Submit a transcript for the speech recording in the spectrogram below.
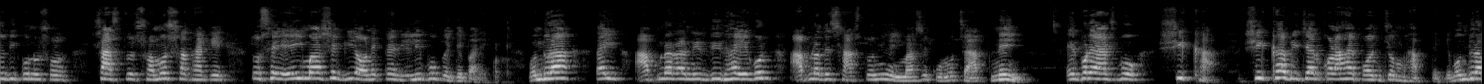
যদি কোনো স্বাস্থ্য সমস্যা থাকে, তো সে এই মাসে গিয়ে অনেকটা রিলিফও পেতে পারে। বন্ধুরা, তাই আপনারা নির্দ্বিধায় এগোন, আপনাদের স্বাস্থ্য নিয়ে এই মাসে কোনো চাপ নেই। এরপরে আসব শিক্ষা। শিক্ষা বিচার করা হয় পঞ্চম ভাব থেকে। বন্ধুরা,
